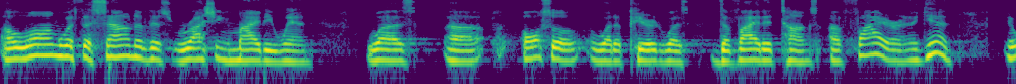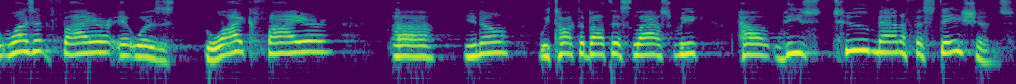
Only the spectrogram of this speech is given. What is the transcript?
along with the sound of this rushing mighty wind was uh, also what appeared was divided tongues of fire. And again, it wasn't fire, it was like fire, uh, you know, we talked about this last week how these two manifestations,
